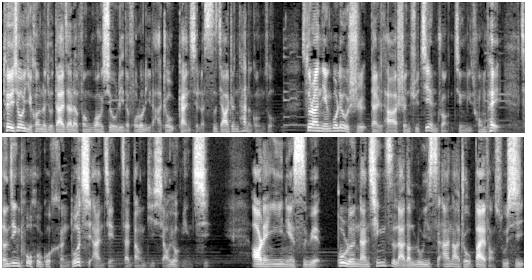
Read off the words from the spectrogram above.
退休以后呢，就待在了风光秀丽的佛罗里达州，干起了私家侦探的工作。虽然年过六十，但是他身躯健壮，精力充沛，曾经破获过很多起案件，在当地小有名气。二零一一年四月，布伦南亲自来到路易斯安那州拜访苏西。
